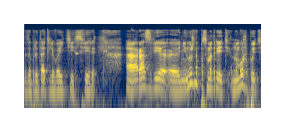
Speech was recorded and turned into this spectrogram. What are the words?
изобретателя в IT-сфере. А разве э, не нужно посмотреть, ну, может быть,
